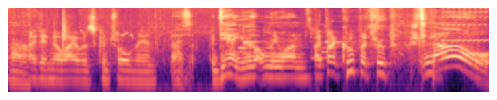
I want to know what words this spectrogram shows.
I didn't know I was control man. That's, yeah, you were the only one. I thought Koopa Troop. No!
